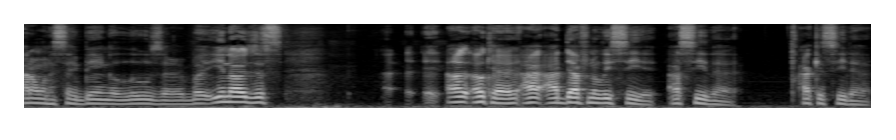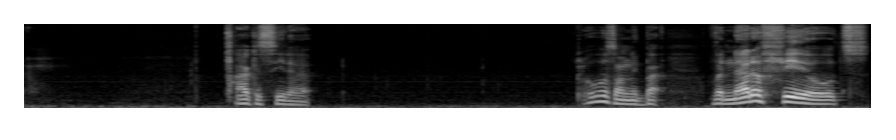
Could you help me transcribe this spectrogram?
I don't want to say being a loser, but you know, just uh, okay. I, I definitely see it. I see that. I can see that. I can see that. Who was on the back? Venetta Fields,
